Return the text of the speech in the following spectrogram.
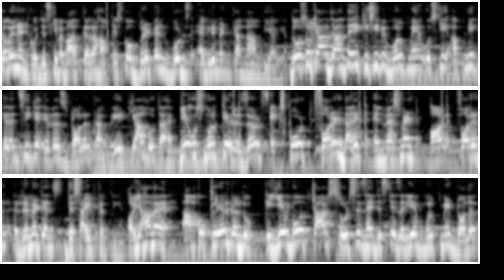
कवेनेंट को, जिसकी मैं बात कर रहा हूँ, इसको ब्रिटेन वुड्स एग्रीमेंट का नाम दिया गया। दोस्तों, क्या आप जानते हैं किसी भी मुल्क में उसकी अपनी करेंसी के एवज डॉलर का रेट क्या होता है? ये उस मुल्क के reserve export foreign direct investment और फॉरेन रेमिटेंस डिसाइड करती हैं। और यहाँ मैं आपको क्लियर कर दूँ कि ये वो चार सोर्सेज हैं जिसके ज़रिए मुल्क में डॉलर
